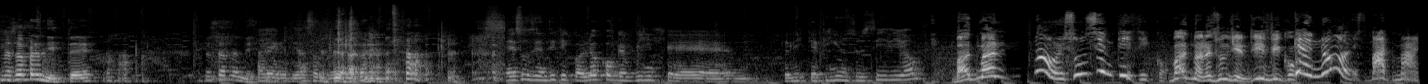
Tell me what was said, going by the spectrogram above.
Me sorprendiste. Me sorprendiste. Sabía que te iba a sorprender con esta. Es un científico loco que finge, que, que finge un suicidio. ¿Batman? No, es un científico. Batman es un científico. Que no es Batman.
